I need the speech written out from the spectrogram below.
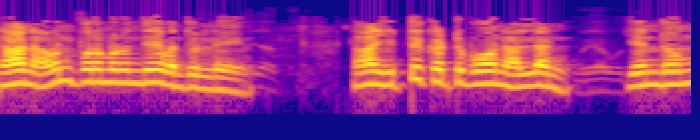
நான் அவன் புறமிருந்தே வந்துள்ளேன். நான் இட்டு கட்டுபோன் அல்லன் என்றும்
